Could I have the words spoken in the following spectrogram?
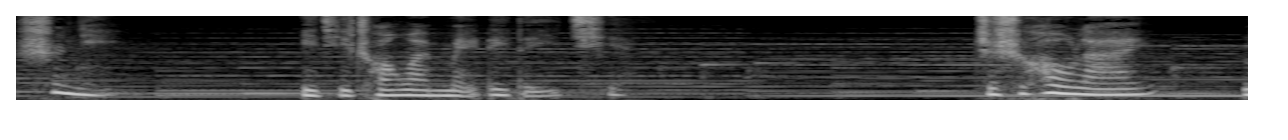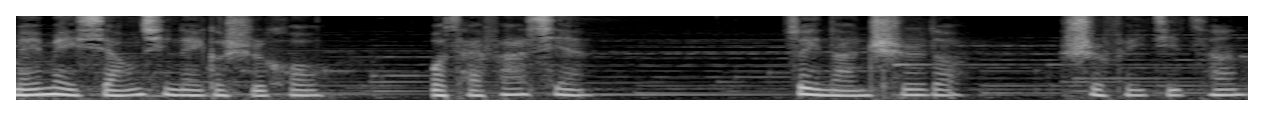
是你，以及窗外美丽的一切。只是后来，每每想起那个时候，我才发现，最难吃的是飞机餐。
